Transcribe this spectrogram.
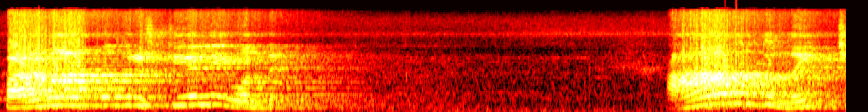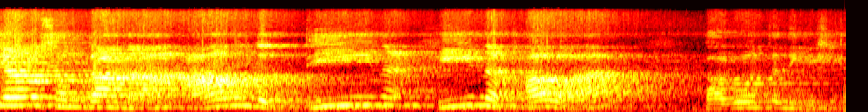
ಪರಮಾತ್ಮ ದೃಷ್ಟಿಯಲ್ಲಿ ಒಂದೇ. ಆ ಒಂದು ನೈತ್ಯಾನುಸಂಧಾನ, ಆ ಒಂದು ದೀನ, ಹೀನ ಭಾವ ಭಗವಂತನಿಗೆ ಇಷ್ಟ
